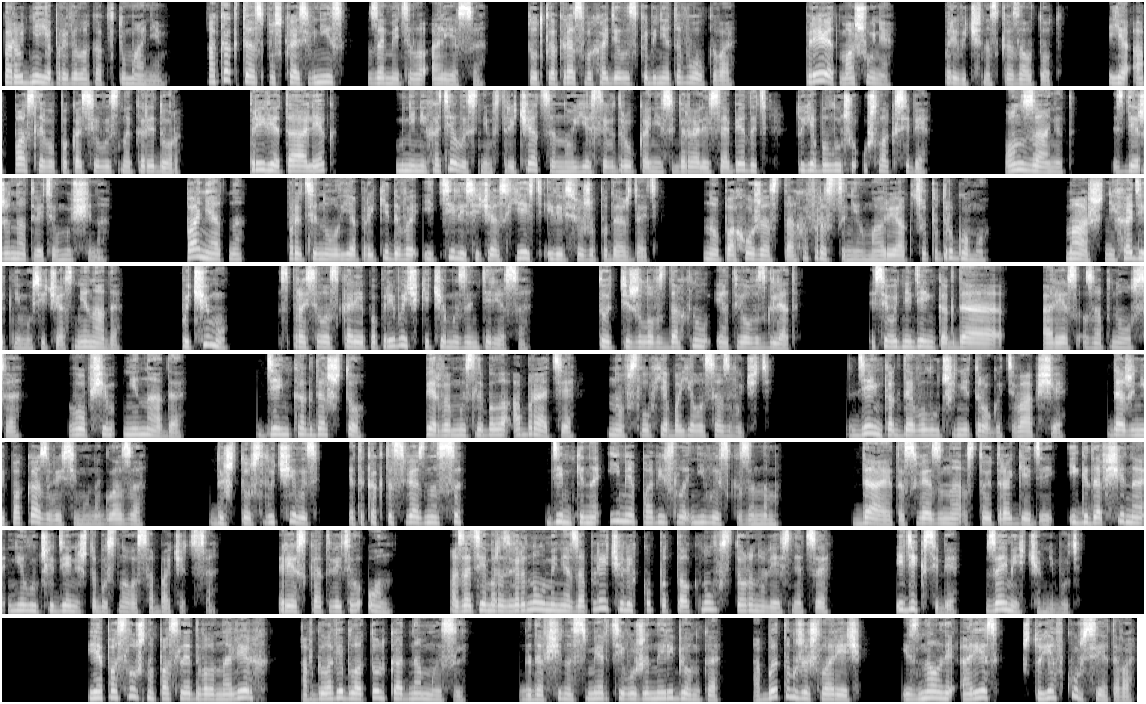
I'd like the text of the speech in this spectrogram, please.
Пару дней я провела как в тумане. А как-то, спускаясь вниз, заметила Ареса. Тот как раз выходил из кабинета Волкова. «Привет, Машуня», — привычно сказал тот. Я опасливо покосилась на коридор. «Привет, а Олег?» Мне не хотелось с ним встречаться, но если вдруг они собирались обедать, то я бы лучше ушла к себе. «Он занят», — сдержанно ответил мужчина. «Понятно», — протянул я, прикидывая, идти ли сейчас есть или все же подождать. Но, похоже, Астахов расценил мою реакцию по-другому. «Маш, не ходи к нему сейчас, не надо». «Почему?» — спросила скорее по привычке, чем из интереса. Тот тяжело вздохнул и отвел взгляд. «Сегодня день, когда...» — Арес запнулся. «В общем, не надо». «День, когда что?» Первая мысль была о брате, но вслух я боялась озвучить. «День, когда его лучше не трогать вообще, даже не показываясь ему на глаза». «Да что случилось? Это как-то связано с... Димкино имя повисло невысказанным. Да, это связано с той трагедией, и годовщина не лучший день, чтобы снова собачиться. Резко ответил он. А затем развернул меня за плечи и легко подтолкнул в сторону лестницы. Иди к себе, займись чем-нибудь. Я послушно последовала наверх, а в голове была только одна мысль. Годовщина смерти его жены и ребенка. Об этом же шла речь. И знал ли Арес, что я в курсе этого?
